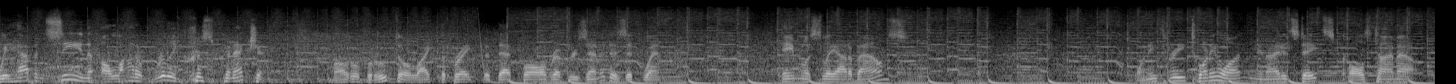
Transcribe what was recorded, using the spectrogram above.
we haven't seen a lot of really crisp connection. Mauro Berruto liked the break that that ball represented as it went aimlessly out of bounds. 23-21, United States calls timeout.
